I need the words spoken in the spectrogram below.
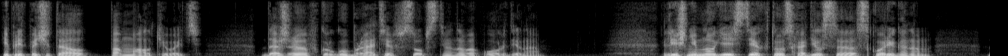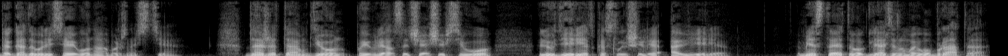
и предпочитал помалкивать, даже в кругу братьев собственного ордена. Лишь немногие из тех, кто сходился с Кориганом, догадывались о его набожности. Даже там, где он появлялся чаще всего, люди редко слышали о вере. Вместо этого, глядя на моего брата,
